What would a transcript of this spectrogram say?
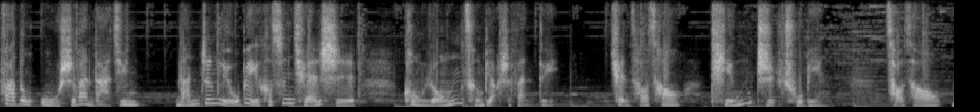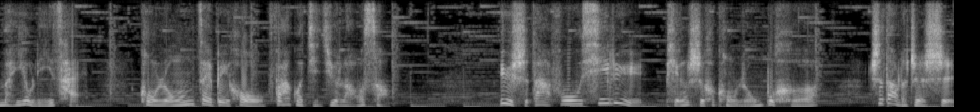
发动五十万大军南征刘备和孙权时，孔融曾表示反对，劝曹操停止出兵。曹操没有理睬，孔融在背后发过几句牢骚。御史大夫西律平时和孔融不和，知道了这事，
